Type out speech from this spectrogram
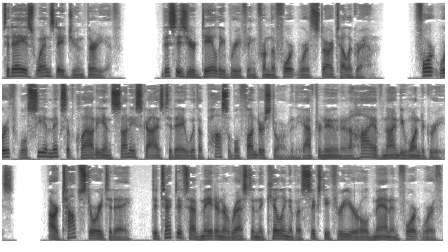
Today is Wednesday, June 30th. This is your daily briefing from the Fort Worth Star Telegram. Fort Worth will see a mix of cloudy and sunny skies today with a possible thunderstorm in the afternoon and a high of 91 degrees. Our top story today detectives have made an arrest in the killing of a 63 year old man in Fort Worth,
